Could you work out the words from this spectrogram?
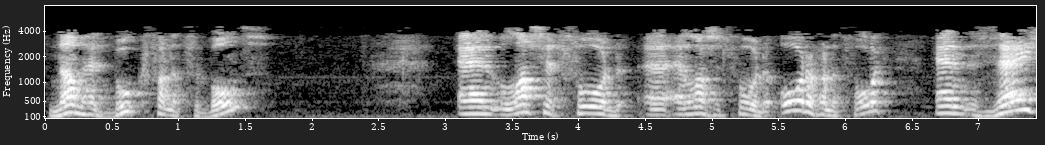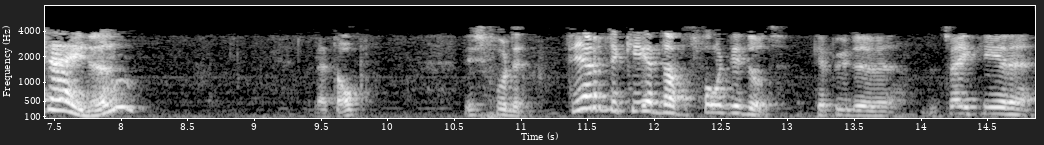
nam het boek van het verbond. En las het voor, uh, en las het voor de oren van het volk. En zij zeiden, let op, dit is voor de derde keer dat het volk dit doet. Ik heb u de, twee keren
